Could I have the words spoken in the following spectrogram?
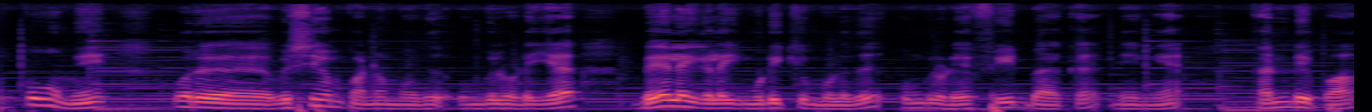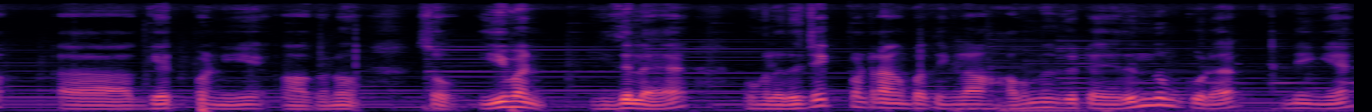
எப்போவுமே ஒரு விஷயம் பண்ணும்போது உங்களுடைய வேலைகளை முடிக்கும் பொழுது உங்களுடைய ஃபீட்பேக்கை நீங்கள் கண்டிப்பாக கெட் பண்ணியே ஆகணும். ஸோ ஈவன் இதில் உங்களை ரிஜெக்ட் பண்ணுறாங்க பார்த்தீங்களா அவங்கக்கிட்ட இருந்தும் கூட நீங்கள்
